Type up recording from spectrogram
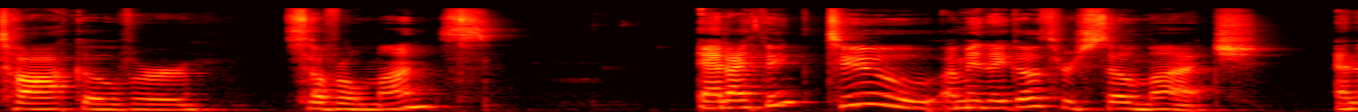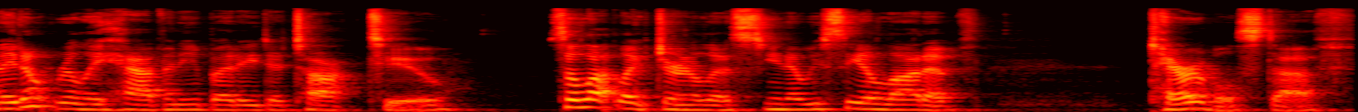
talk over several months. And I think, too, I mean, they go through so much and they don't really have anybody to talk to. It's a lot like journalists. You know, we see a lot of terrible stuff,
